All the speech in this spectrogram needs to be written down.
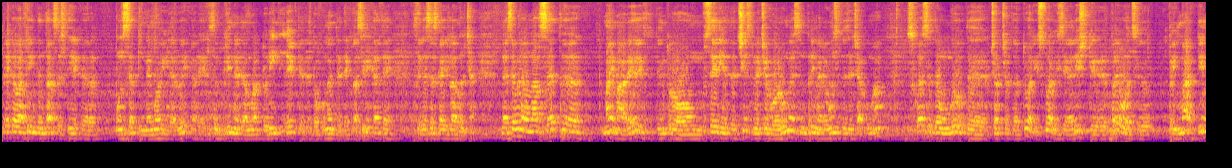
Cred că va fi încântat să știe că un set din memoriile lui, care sunt pline de mărturii directe, de documente declasificate, se găsesc aici la Vâlcea. De asemenea, un alt set uh, mai mare, dintr-o serie de 15 volume, sunt primele 11 acum, scoase de un grup de cercetători, istorici, ziariști, preoți, primari din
